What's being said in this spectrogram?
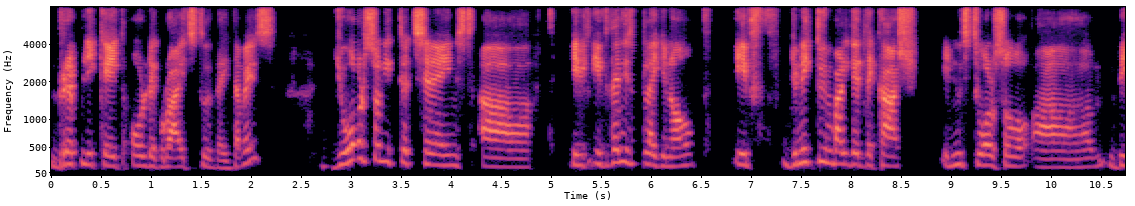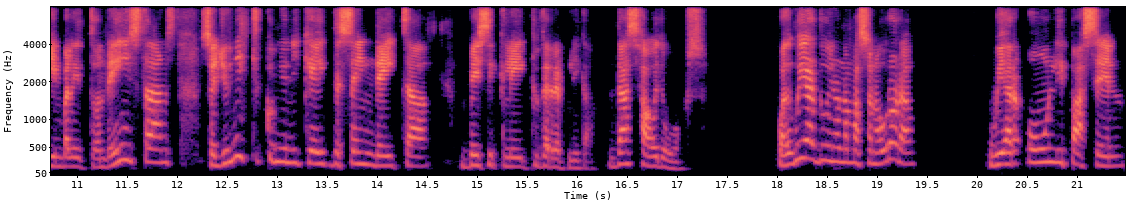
replicate all the writes to the database. You also need to change uh, if, if there is like, you know, if you need to invalidate the cache, it needs to also uh, be invalidated on the instance. So you need to communicate the same data basically to the replica. That's how it works. What we are doing on Amazon Aurora, we are only passing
